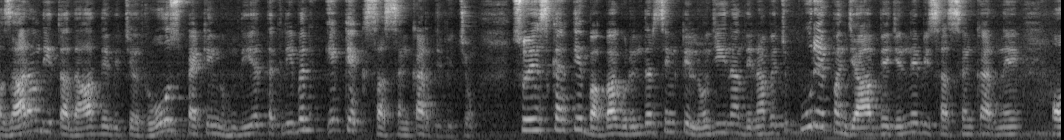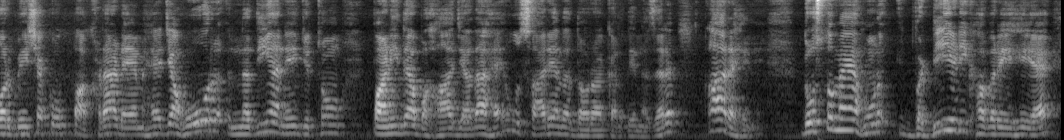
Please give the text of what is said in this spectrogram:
ਹਜ਼ਾਰਾਂ ਦੀ ਤਾਦਾਦ ਦੇ ਵਿੱਚ ਰੋਜ਼ ਪੈਕਿੰਗ ਹੁੰਦੀ ਹੈ, ਤਕਰੀਬਨ ਇੱਕ ਇੱਕ ਸਤਸੰਗ ਘਰ ਦੇ ਵਿੱਚੋਂ। ਸੋ ਇਸ ਕਰਕੇ ਬਾਬਾ ਗੁਰਿੰਦਰ ਸਿੰਘ ਢਿੱਲੋਂ ਜੀ ਇਹਨਾਂ ਦਿਨਾਂ ਵਿੱਚ ਪੂਰੇ ਪੰਜਾਬ ਦੇ ਜਿੰਨੇ ਵੀ ਸਤਸੰਗ ਘਰ ਨੇ ਔਰ ਬੇਸ਼ੱਕ ਉਹ ਭਾਖੜਾ ਡੈਮ ਹੈ ਜਾਂ ਹੋਰ ਨਦੀਆਂ ਨੇ ਜਿੱਥੋਂ ਪਾਣੀ ਦਾ ਬਹਾਅ ਜ਼ਿਆਦਾ ਹੈ, ਉਹ ਸਾਰਿਆਂ ਦਾ ਦੌਰਾ ਕਰਦੇ ਨਜ਼ਰ ਆ ਰਹੇ ਨੇ। ਦੋਸਤੋ, ਮੈਂ ਹੁਣ ਵੱਡੀ ਜਿਹੜੀ ਖਬਰ ਇਹ ਹੈ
